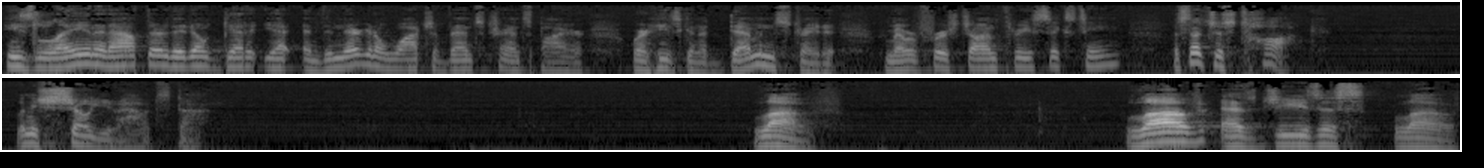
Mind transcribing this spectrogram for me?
He's laying it out there. They don't get it yet. And then they're going to watch events transpire where he's going to demonstrate it. Remember 1 John 3 16? Let's not just talk. Let me show you how it's done. Love. Love as Jesus loved.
